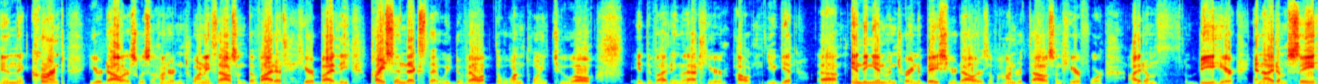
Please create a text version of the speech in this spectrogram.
in the current year dollars was 120,000 divided here by the price index that we developed the 1.20 dividing that here out you get uh, ending inventory in the base year dollars of 100,000 here for item B here. And item C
